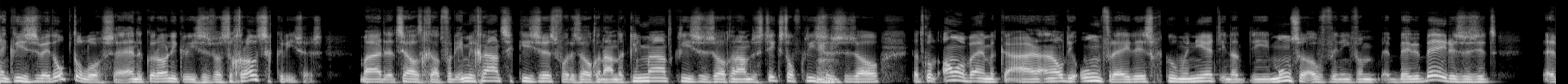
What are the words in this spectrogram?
geen crisis weet op te lossen. En de coronacrisis was de grootste crisis. Maar hetzelfde geldt voor de immigratiecrisis, voor de zogenaamde klimaatcrisis, zogenaamde stikstofcrisis en zo. Dat komt allemaal bij elkaar. En al die onvrede is geculmineerd in dat, die monsteroverwinning van BBB. Dus er zit, eh,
